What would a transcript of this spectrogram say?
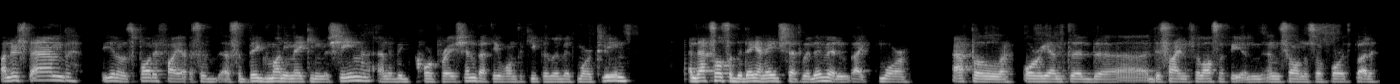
understand you know Spotify as a as a big money making machine and a big corporation that they want to keep a little bit more clean, and that's also the day and age that we live in, like more Apple oriented uh, design philosophy and, and so on and so forth. But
